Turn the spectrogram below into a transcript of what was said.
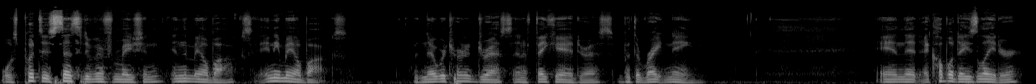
was put this sensitive information in the mailbox, any mailbox, with no return address and a fake address, but the right name. And that a couple days later,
